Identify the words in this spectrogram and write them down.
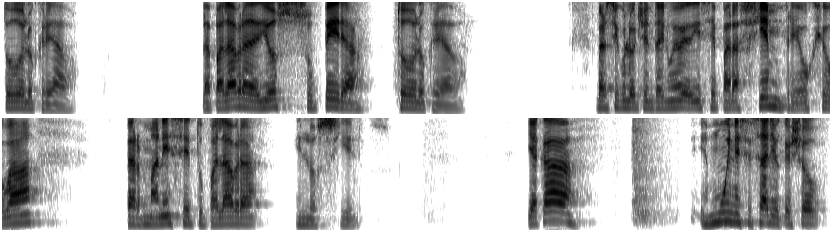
todo lo creado. La palabra de Dios supera todo lo creado. Versículo 89 dice, para siempre, oh Jehová, permanece tu palabra en los cielos. Y acá es muy necesario que yo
